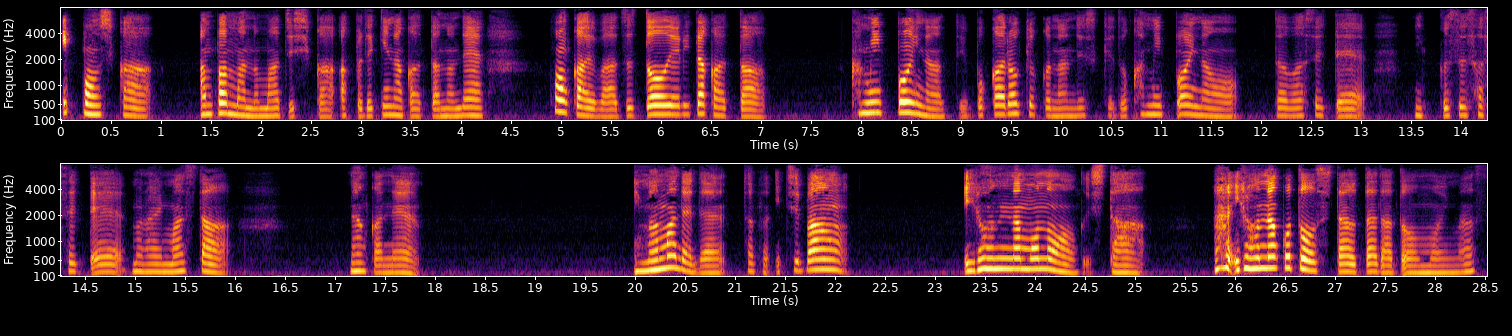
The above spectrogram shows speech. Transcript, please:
1本しか、アンパンマンのマーチしかアップできなかったので、今回はずっとやりたかった神っぽいなっていうボカロ曲なんですけど、神っぽいなを歌わせてミックスさせてもらいました。なんかね、今までで多分一番いろんなものをした、いろんなことをした歌だと思います。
